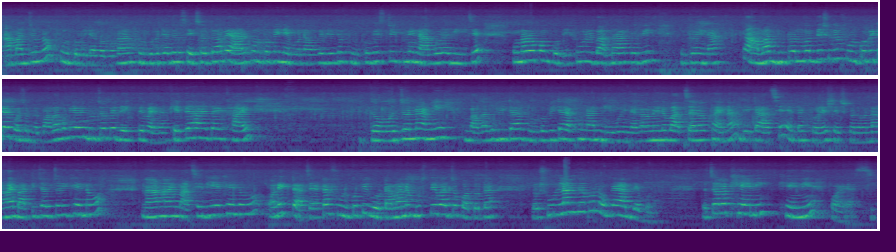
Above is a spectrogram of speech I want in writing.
আমার জন্য ফুলকপিটা করব। কারণ ফুলকপিটা তো শেষ হতে হবে, আর ফুলকপি নেব না। ওকে যেহেতু ফুলকপি স্ট্রিটমে না করে দিয়েছে কোনো রকম কপি, ফুল, বাঁধাকপি দুটোই না। তো আমার দুটোর মধ্যে শুধু ফুলকপিটাই পছন্দ। বাঁধাকপি আমি দু দেখতে পাই না, খেতে হয় তাই খাই। তো ওর জন্য আমি বাঁধাকপিটা, ফুলকপিটা এখন আর নেবই না, কারণ এটা বাচ্চারাও খায় না, যেটা আছে এটা করে শেষ করে দেবো। না হয় বাটি চচ্চড়ি খেয়ে নেব, না হয় মাছে দিয়ে খেয়ে নেব, অনেকটা আছে। একটা ফুলকপি গোটা মানে বুঝতে পারছ কতটা তো শুনলাম যখন ওকে আর দেবো না। তো চলো খেয়ে নিই খেয়ে নিয়ে পরে আসছি।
